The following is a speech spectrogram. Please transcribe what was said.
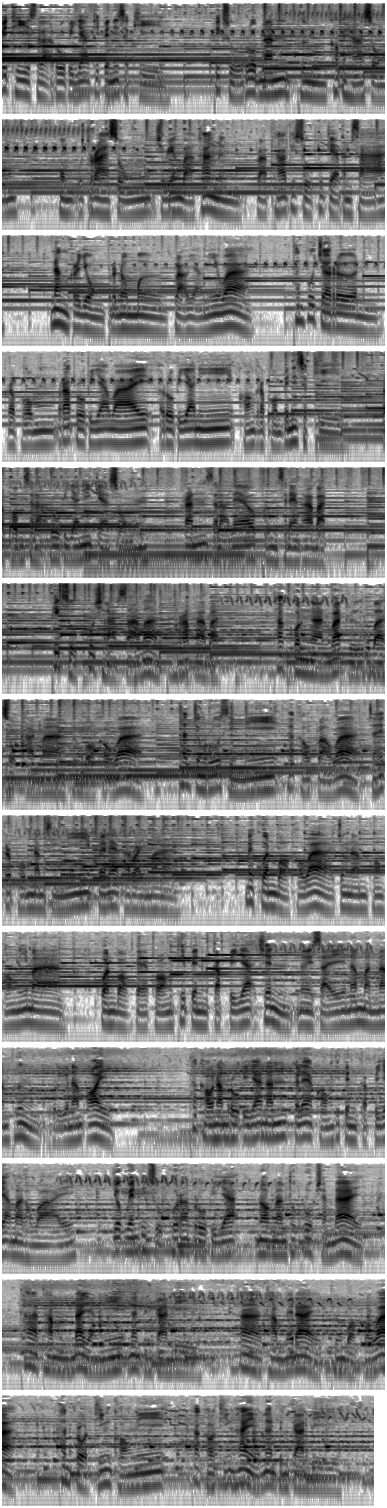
วิธีสละรูปิยะที่เป็นนิสกี ภิกษุรูปนั้นพึงเข้าไปหาสงฆ์ห่มอุตราสงฆ์เฉวียงบ่าข้างหนึ่งกราบเท้าภิกษุผู้แก่พรรษา นั่งกระยงประนมมือกล่าวอย่างนี้ว่า ท่านผู้เจริญ กระผมรับรูปิยะไว้ รูปิยะนี้ของกระผมเป็นนิสกี กระผมสละรูปิยะนี้แก่สงฆ์ครั้นสละแล้วพึงแสดงอาบัติภิกษุผู้ฉลาดสามารถรับอาบัติ ถ้าคนงานวัดหรืออุบาสกผ่านมาพึงบอกเขาว่า ท่านจงรู้สิ่งนี้ ถ้าเขากล่าวว่าจะให้กระผมนำสิ่งนี้ไปแลกอะไรมา ไม่ควรบอกเขาว่าจงนำของของนี้มา ควรบอกแต่ของที่เป็นกัปปิยะ เช่น เนยใส น้ำมันน้ำผึ้งหรือน้ำอ้อย ถ้าเขานำรูปิยะนั้นไปแลกของที่เป็นกัปปิยะมาถวาย ยกเว้นภิกษุผู้รับรูปิยะ นอกนั้นทุกรูปฉันได้ ถ้าทำได้อย่างนี้นั่นเป็นการดี ถ้าทำไม่ได้พึงบอกเขาว่า ท่านโปรดทิ้งของนี้ ถ้าเขาทิ้งให้นั่นเป็นการดี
